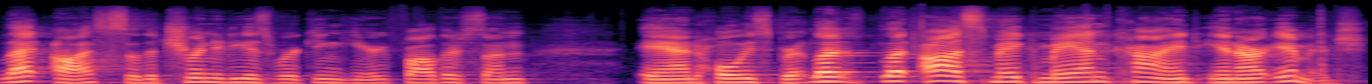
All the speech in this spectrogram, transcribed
Let us, so the Trinity is working here Father, Son, and Holy Spirit, let, let us make mankind in our image,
